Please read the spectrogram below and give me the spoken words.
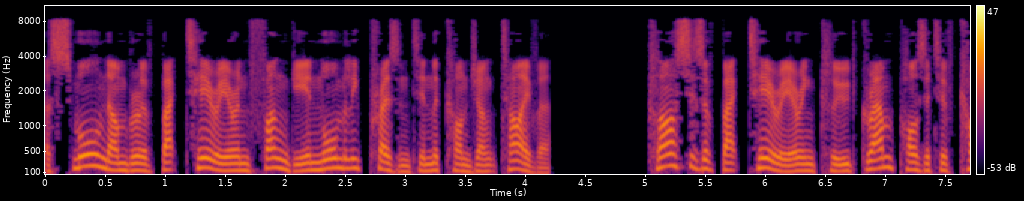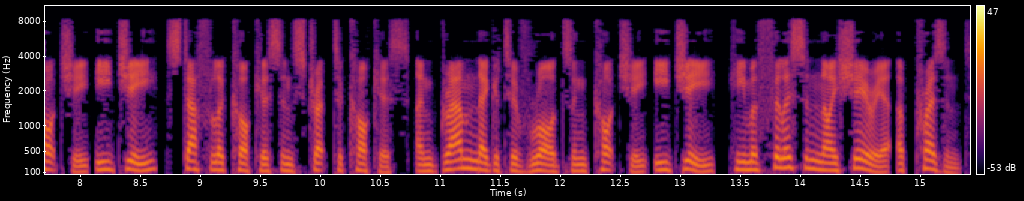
A small number of bacteria and fungi are normally present in the conjunctiva. Classes of bacteria include gram-positive cocci e.g., Staphylococcus and Streptococcus and gram-negative rods and cocci e.g., Haemophilus and Neisseria are present.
